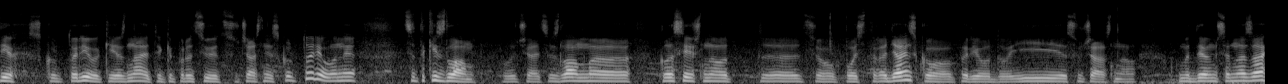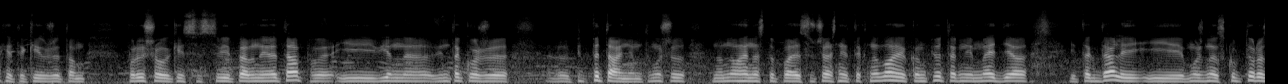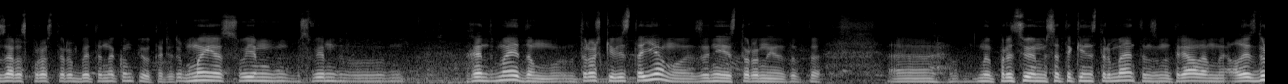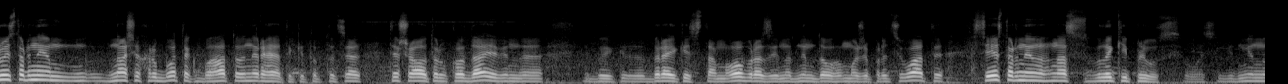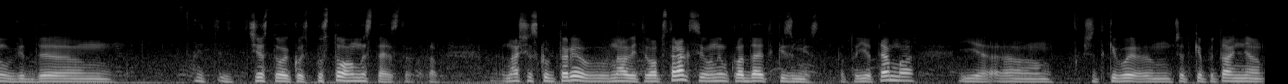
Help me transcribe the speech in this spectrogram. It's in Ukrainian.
тих скульпторів, які я знаю, які працюють в сучасній скульптурі, вони це такий злам, виходить. Злам е, класичного е, цього пострадянського періоду і сучасного. Ми дивимося на захід, який вже там пройшов якийсь свій певний етап, е, і він, він також під питанням, тому що на ноги наступають сучасні технології, комп'ютерні, медіа і так далі. І можна скульптуру зараз просто робити на комп'ютері. Ми своїм своїм гендмейдом трошки відстаємо з однієї сторони. Тобто е, ми працюємо все-таки інструментом з матеріалами, але з другої сторони, в наших роботах багато енергетики. Тобто, це те, що автор вкладає, він е, е, бере якийсь там образ і над ним довго може працювати. З цієї сторони, у нас великий плюс, ось, відміну від, е, від чистого якогось пустого мистецтва. Там. Наші скульптори навіть в абстракції вони вкладають такий зміст. Тобто є тема, є е, ще таке, ем, ще таке питання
